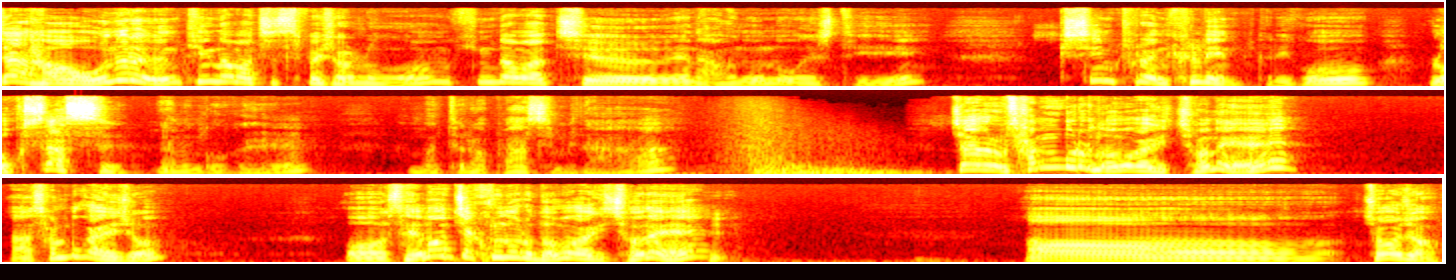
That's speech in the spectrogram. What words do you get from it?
자, 어, 오늘은 킹덤 하츠 스페셜로 킹덤 하츠에 나오는 OST Simple and Clean 그리고 록사스라는 곡을 한번 들어봤습니다. 자, 그럼 3부로 넘어가기 전에 아, 3부가 아니죠. 어, 세 번째 코너로 넘어가기 전에 어, 저거죠.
